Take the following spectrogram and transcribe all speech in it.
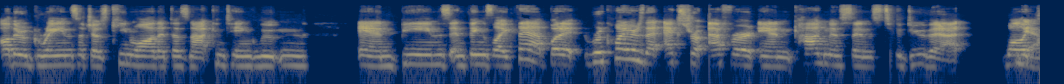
other grains such as quinoa that does not contain gluten and beans and things like that, but it requires that extra effort and cognizance to do that while yeah.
